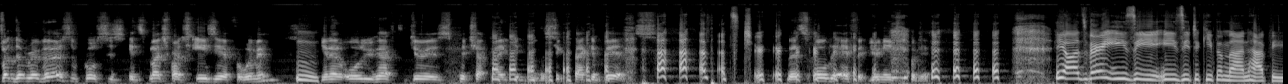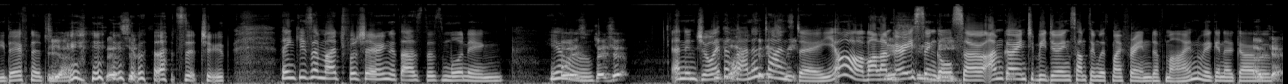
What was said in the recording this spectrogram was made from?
for the reverse, of course, is it's much much easier for women. You know, all you have to do is pitch up naked with a six pack of beers. That's true. That's all the effort you need to put in. Yeah, it's very easy easy to keep a man happy, definitely. Yeah, that's it. That's the truth. Thank you so much for sharing with us this morning. Always Yeah. a pleasure. And enjoy Good the luck for next Valentine's. Day. Yeah, well, I'm Yes, very single, indeed. so I'm going to be doing something with my friend of mine. We're going to go Okay.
